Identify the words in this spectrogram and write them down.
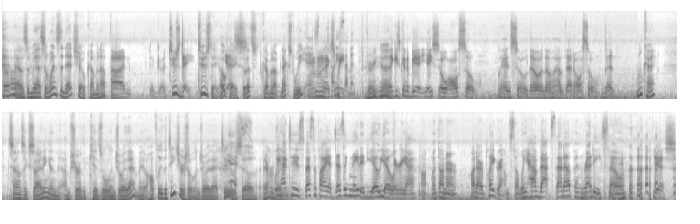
that was a mess. So when's the Ned show coming up? Then? Uh, Tuesday. Tuesday. Okay, yes. so that's coming up next week. Yes, Mhm, the next week. 27th. Very I think he's going to be at Yeso also, and so they'll they'll have that also then. Okay. Sounds exciting, and I'm sure the kids will enjoy that. Hopefully, the teachers will enjoy that too. Yes. So everybody. We had to specify a designated yo-yo area on- our on our playground, so we have that set up and ready. So yes,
